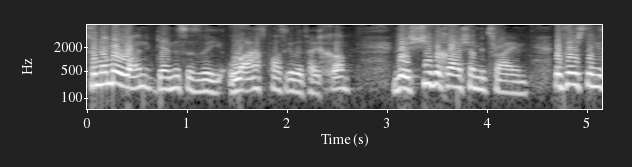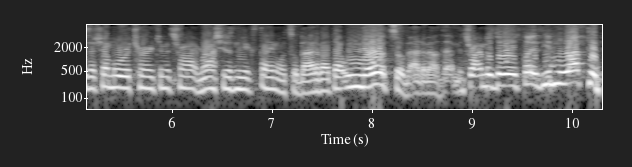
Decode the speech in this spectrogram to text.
So number one, again, this is the last pasuk of the Teicha. The first thing is Hashem will return to Mitzrayim. Rashi doesn't explain what's so bad about that. We know what's so bad about that. Mitzrayim was the worst place. He even left it.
